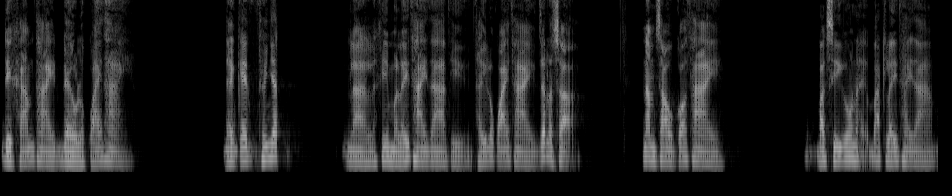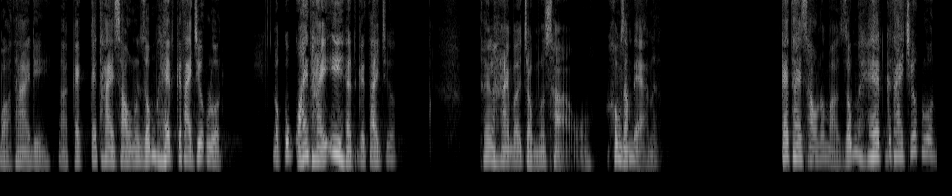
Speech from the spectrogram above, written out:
đi khám thai đều là quái thai. Đây cái thứ nhất là khi mà lấy thai ra thì thấy nó quái thai rất là sợ năm sau có thai bác sĩ cũng lại bắt lấy thai ra bỏ thai đi. Và cái cái thai sau nó giống hết cái thai trước luôn. Nó cũng quái thai y hệt cái thai trước. Thế là hai vợ chồng nó sợ không dám đẻ nữa. Cái thai sau nó mà giống hệt cái thai trước luôn.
